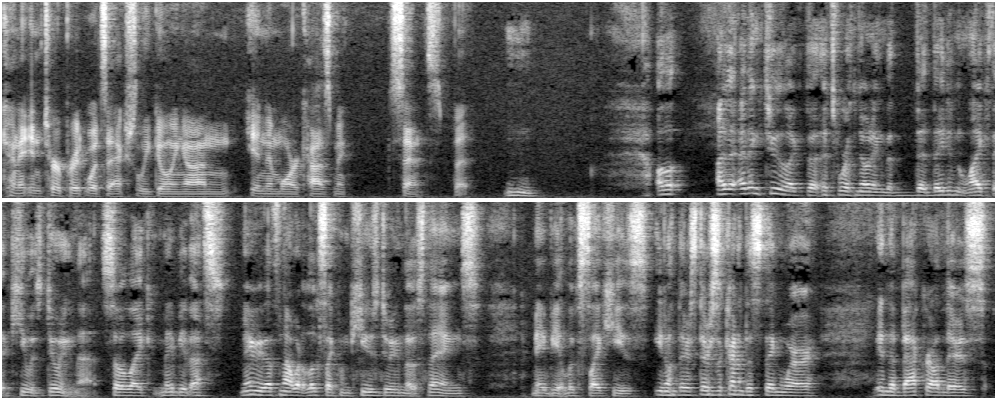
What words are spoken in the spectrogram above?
kind of interpret what's actually going on in a more cosmic sense. But Although I, th- I think too, like the, it's worth noting that, that they didn't like that Q was doing that. So like maybe that's maybe that's not what it looks like when Q's doing those things. Maybe it looks like he's you know there's there's a kind of this thing where in the background there's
